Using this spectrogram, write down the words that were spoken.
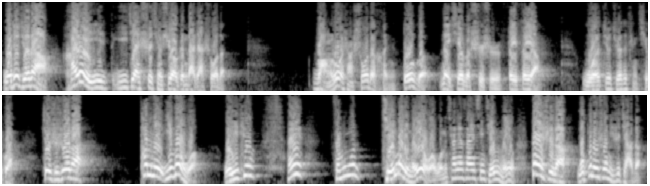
我就觉得啊，还有一一件事情需要跟大家说的。网络上说的很多个那些个是是非非啊，我就觉得挺奇怪。就是说呢，他们那一问我，我一听，哎，怎么我节目里没有啊？我们《锵锵三人行》节目没有，但是呢，我不能说你是假的。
